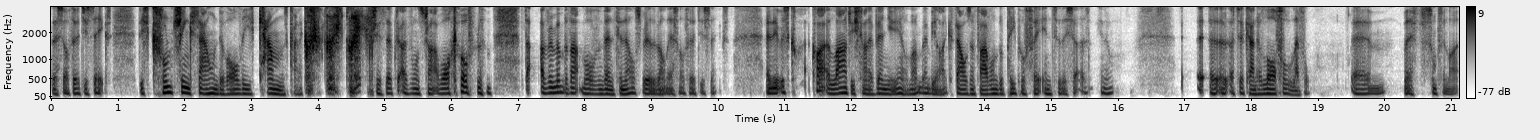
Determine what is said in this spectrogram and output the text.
the SO36, this crunching sound of all these cans kind of as everyone's trying to walk over them. That, I remember that more than anything else really about the SO36. And it was quite, quite a largish kind of venue, you know, maybe like 1,500 people fit into this, uh, you know, at a kind of lawful level. Um, if something like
